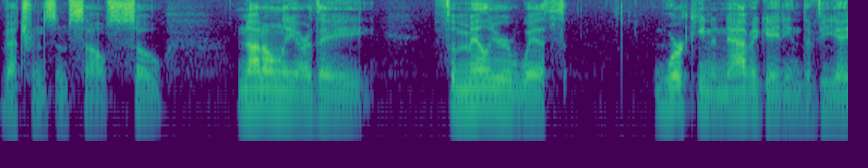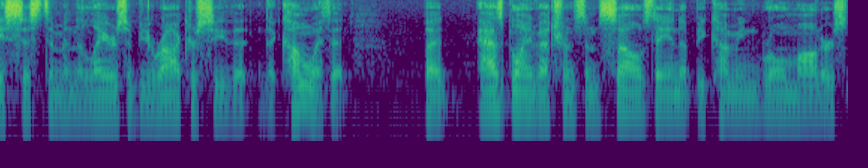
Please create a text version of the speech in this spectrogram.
veterans themselves. So not only are they familiar with working and navigating the VA system and the layers of bureaucracy that, that come with it, but as blind veterans themselves, they end up becoming role models,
